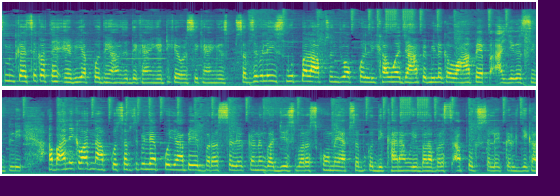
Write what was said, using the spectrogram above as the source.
स्मूथ कैसे करते हैं, ये भी आपको ध्यान से दिखाएँगे, ठीक है? और सिखाएँगे। सबसे पहले स्मूथ वाला ऑप्शन जो आपको लिखा हुआ है, जहाँ मिलेगा, वहाँ पे आप आइएगा सिंपली अब आने के बाद ना आपको सबसे पहले आपको यहाँ पे ब्रश सेलेक्ट करना होगा। जिस ब्रश को मैं आप सबको दिखा रहा हूँ, ये बड़ा ब्रश आप लोग सेलेक्ट कर लीजिएगा।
